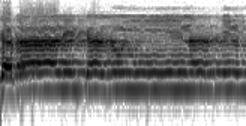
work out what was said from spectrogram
كذلك زين للمسلمين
